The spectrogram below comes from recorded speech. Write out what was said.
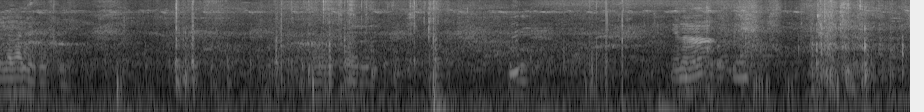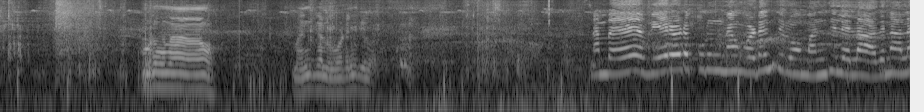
ஏன்னா மஞ்சள் உடஞ்சி வரும். நம்ம வேரோட பிடுங்கினா உடஞ்சிரும் மஞ்சள் எல்லாம். அதனால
